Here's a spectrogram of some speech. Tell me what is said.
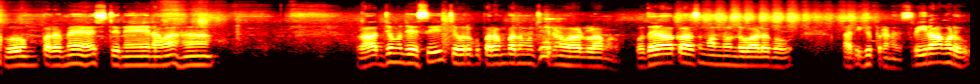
ఓం పరమేష్టినే నమ. రాజ్యము చేసి చివరకు పరంపదము చేరిన వాడు రాముడు. ఉదయాకాశం అందుండేవాడు అరిగి ప్రణ శ్రీరాముడు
